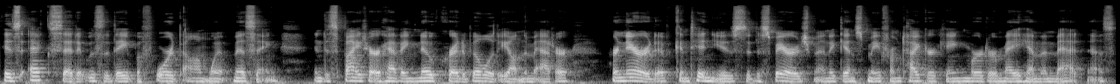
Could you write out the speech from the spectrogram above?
His ex said it was the day before Don went missing, and despite her having no credibility on the matter, her narrative continues the disparagement against me from Tiger King, Murder, Mayhem, and Madness.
